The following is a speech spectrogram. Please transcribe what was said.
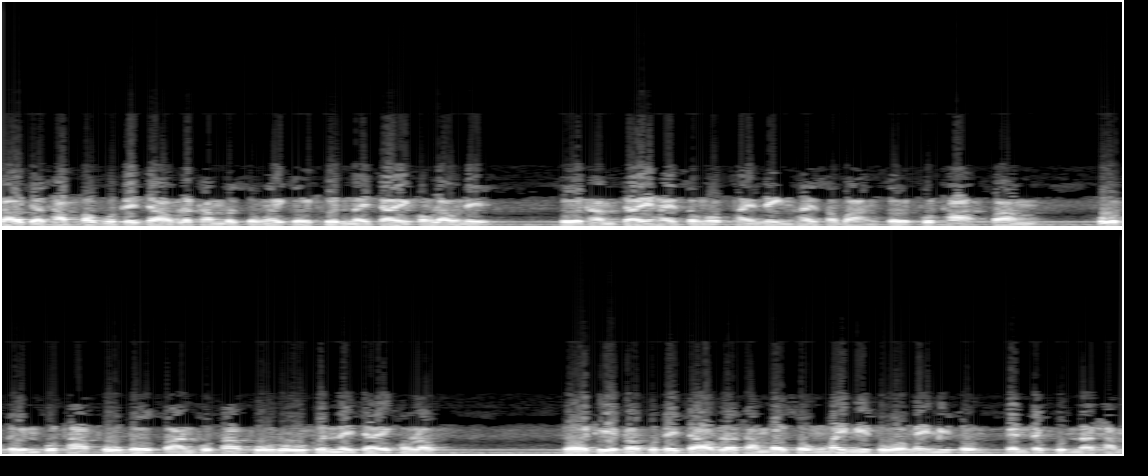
เราจะทำพระพุทธเจ้าพระธรรมประสงค์ให้เกิดขึ้นในใจของเรานี่คือทำใจให้สงบให้นิ่งให้สว่างเกิดพุทธะความผู้ตื่นพุทธะผู้เบิกบานพุทธะผู้รู้ขึ้นในใจของเรา โดยที่พระพุทธเจ้าพระธรรมประสงค์ไม่มีตัวไม่มีตน เป็นแต่คุณธรรม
